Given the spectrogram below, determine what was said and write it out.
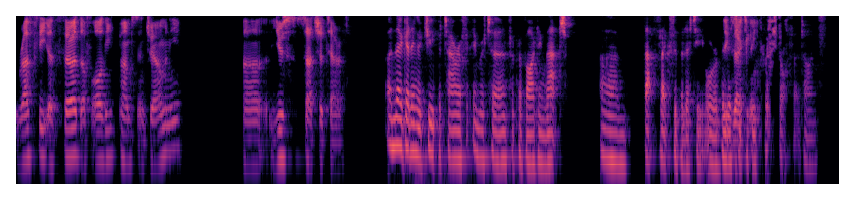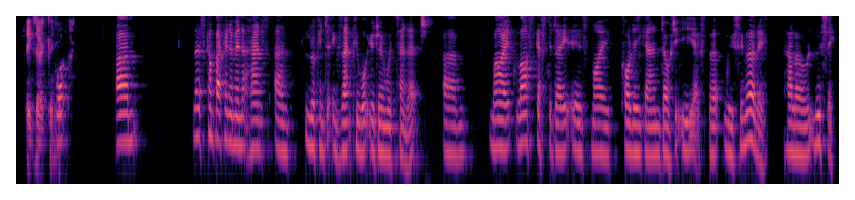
roughly a third of all heat pumps in Germany uh, use such a tariff. And they're getting a cheaper tariff in return for providing that um, that flexibility or ability exactly. to be switched off at times. Exactly. Well, um, let's come back in a minute, Hans, and look into exactly what you're doing with TenneT. Um, my last guest today is my colleague and Delta E expert, Lucy Murley. Hello, Lucy.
